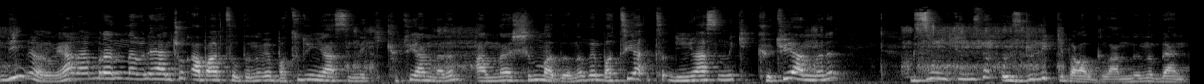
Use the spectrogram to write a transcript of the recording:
bilmiyorum ya ben buranın da böyle yani çok abartıldığını ve batı dünyasındaki kötü yanların anlaşılmadığını ve batı dünyasındaki kötü yanların bizim ülkemizde özgürlük gibi algılandığını ben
